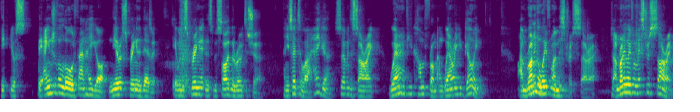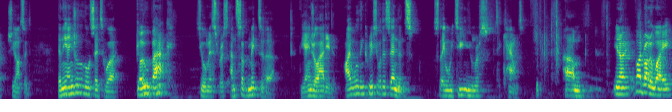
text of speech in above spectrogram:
The, your, the angel of the Lord found Hagar near a spring in the desert. It was a spring that was beside the road to Shur. And he said to her, Hagar, servant of Sarai, where have you come from and where are you going? I'm running away from my mistress, Sarai. So I'm running away from mistress Sarai, she answered. Then the angel of the Lord said to her, Go back to your mistress and submit to her. The angel added, I will increase your descendants, so they will be too numerous to count. Um, you know, if I'd run away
